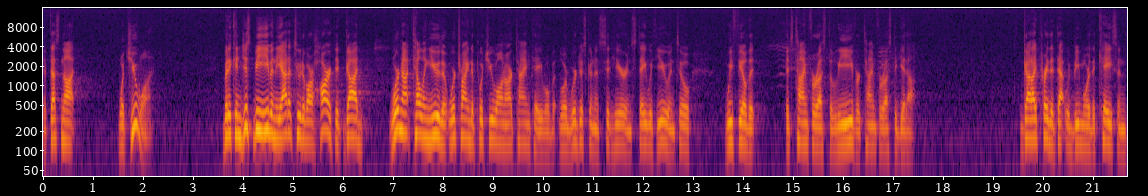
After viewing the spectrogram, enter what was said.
if that's not what you want. But it can just be even the attitude of our heart that God, we're not telling you that we're trying to put you on our timetable, but Lord, we're just going to sit here and stay with you until we feel that it's time for us to leave or time for us to get up. God, I pray that that would be more the case, and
